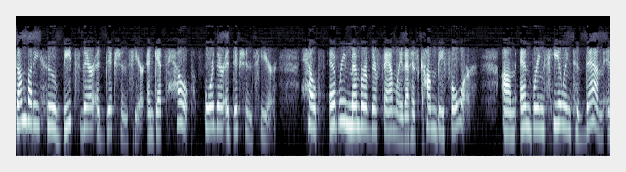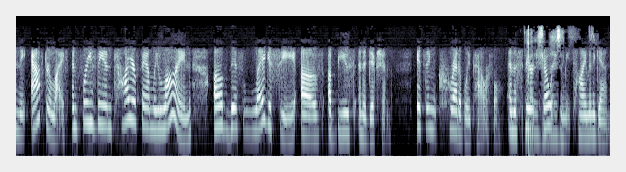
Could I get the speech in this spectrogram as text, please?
somebody who beats their addictions here and gets help for their addictions here helps every member of their family that has come before um, and brings healing to them in the afterlife and frees the entire family line of this legacy of abuse and addiction. It's incredibly powerful, and the spirits show amazing. it to me time and again.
